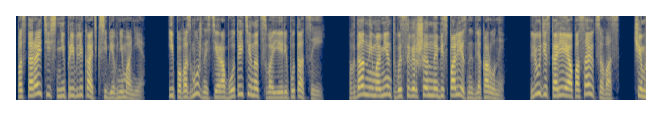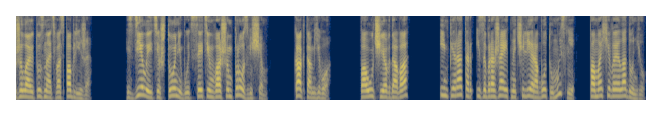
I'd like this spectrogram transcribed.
«Постарайтесь не привлекать к себе внимания и по возможности работайте над своей репутацией. В данный момент вы совершенно бесполезны для короны. Люди скорее опасаются вас, чем желают узнать вас поближе. Сделайте что-нибудь с этим вашим прозвищем. Как там его? Паучья вдова? Император изображает на челе работу мысли, помахивая ладонью.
